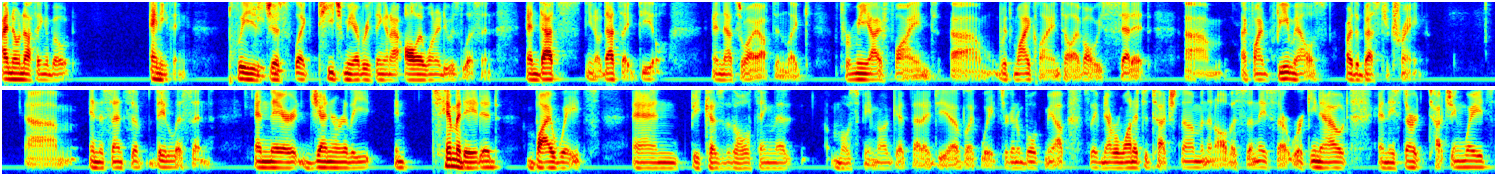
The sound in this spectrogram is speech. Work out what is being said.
i know nothing about anything. Please Teach me. just like teach me everything and I, all i want to do is listen. And that's you know that's ideal. And that's why I often like for me i find um, with my clientele i've always said it um, i find females are the best to train um, in the sense of they listen and they're generally intimidated by weights and because of the whole thing that most female get that idea of like weights are going to bulk me up so they've never wanted to touch them and then all of a sudden they start working out and they start touching weights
